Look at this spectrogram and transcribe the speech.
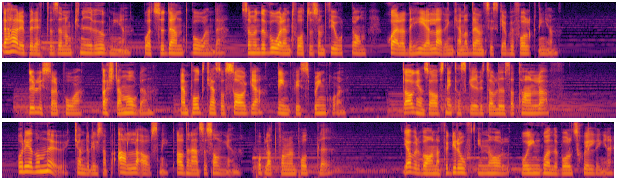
Det här är berättelsen om knivhuggningen på ett studentboende som under våren 2014 skärade hela den kanadensiska befolkningen. Du lyssnar på Värsta morden, en podcast av Saga Lindqvist Springhorn. Dagens avsnitt har skrivits av Lisa Törnlöf. Och redan nu kan du lyssna på alla avsnitt av den här säsongen på plattformen Podplay. Jag vill varna för grovt innehåll och ingående våldsskildringar.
